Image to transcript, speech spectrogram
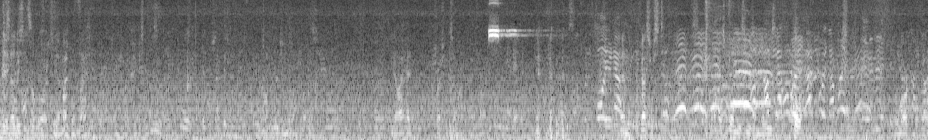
Yeah, no, this is a large. Yeah, my, my, my biggest concern not religion one class. But, you know, I had a freshman summer in my class. and the professor still there. Professor he was amazing. Cool. Remarkable guy.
